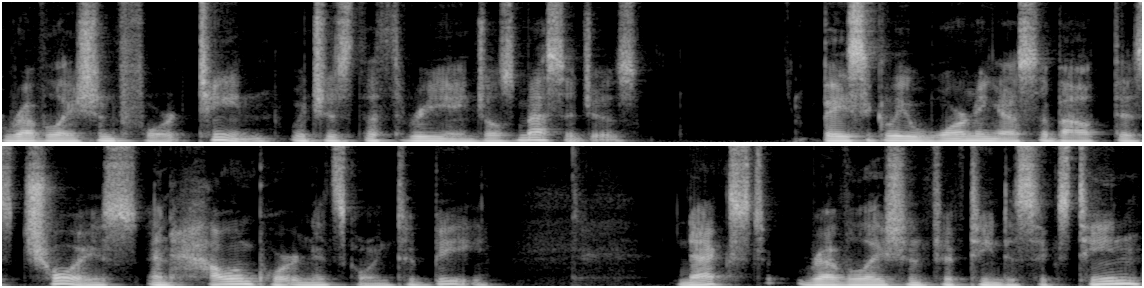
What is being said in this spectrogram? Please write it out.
Revelation 14, which is the three angels' messages basically warning us about this choice and how important it's going to be. Next, Revelation 15 to 16.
